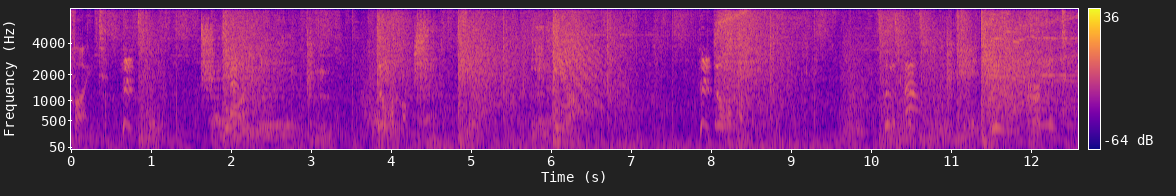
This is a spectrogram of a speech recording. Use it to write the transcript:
Fight. Perfect.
